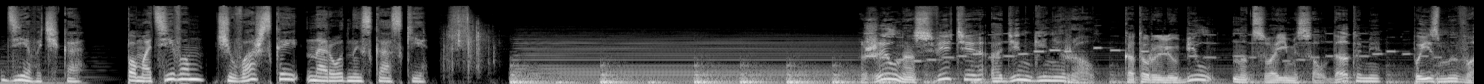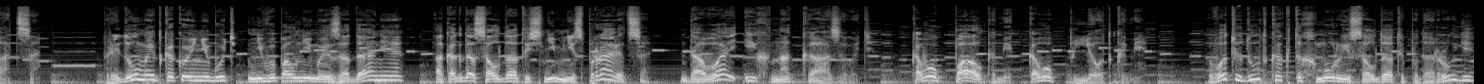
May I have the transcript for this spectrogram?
девочка. По мотивам чувашской народной сказки. Жил на свете один генерал, который любил над своими солдатами поизмываться – Придумает какое-нибудь невыполнимое задание, а когда солдаты с ним не справятся, давай их наказывать. Кого палками, кого плетками. Вот идут как-то хмурые солдаты по дороге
